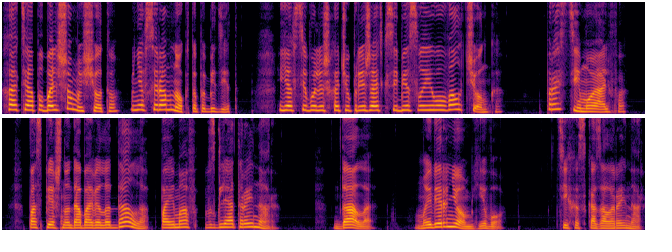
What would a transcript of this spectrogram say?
«Хотя, по большому счету, мне все равно, кто победит. Я всего лишь хочу прижать к себе своего волчонка. Прости, мой Альфа», — поспешно добавила Далла, поймав взгляд Рейнара. «Далла, мы вернем его», — тихо сказал Рейнар.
